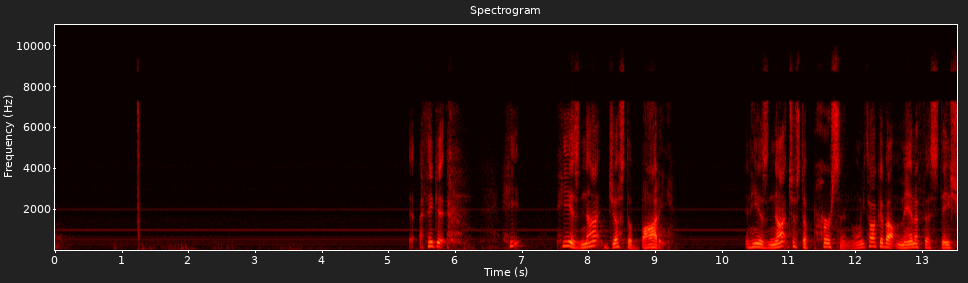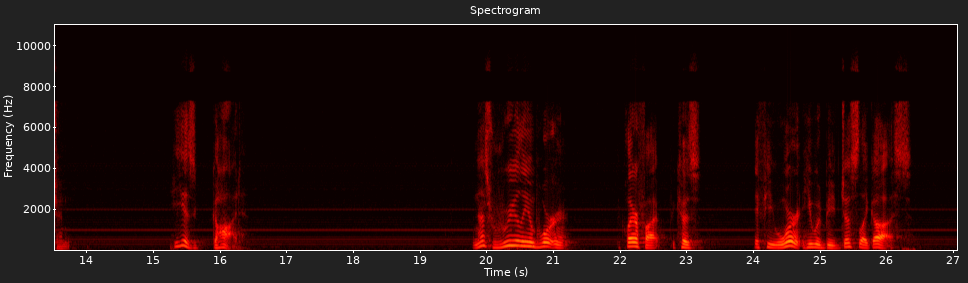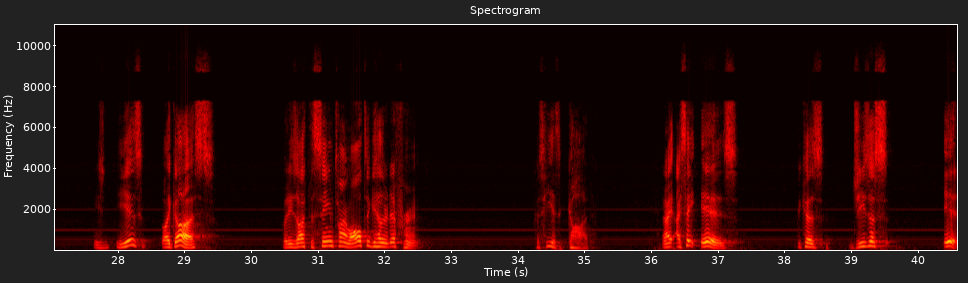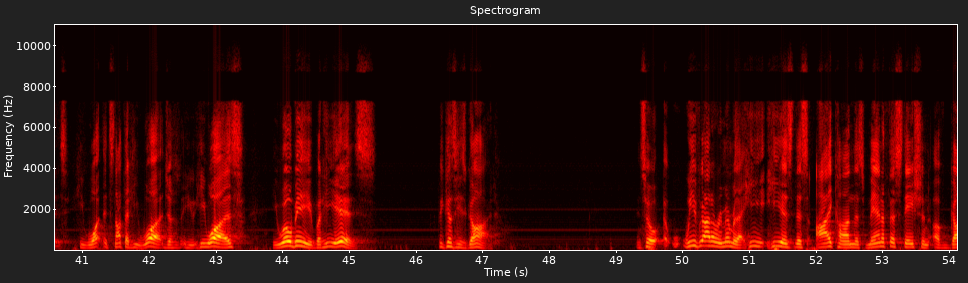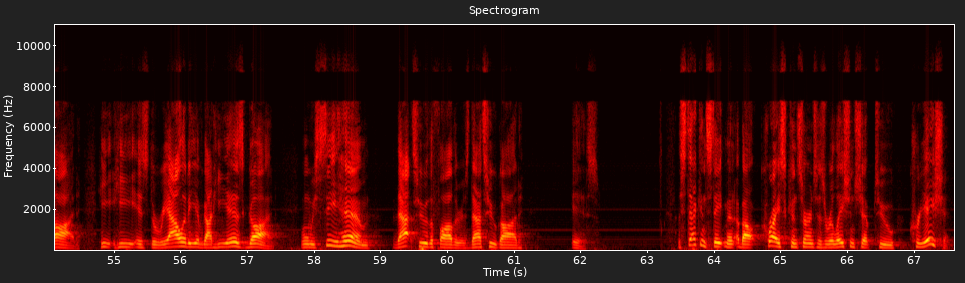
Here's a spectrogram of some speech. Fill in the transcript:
I think it, he, he is not just a body, and he is not just a person. When we talk about manifestation, he is God. And that's really important to clarify because if he weren't, he would be just like us. He's, he is like us, but he's at the same time altogether different because he is God. And I, I, say is because Jesus is. He was, it's not that he was, just he, he was, he will be, but he is because he's God. And so uh, we've got to remember that. He, he is this icon, this manifestation of God. He, he is the reality of God. He is God. When we see him, that's who the Father is. That's who God is. The second statement about Christ concerns his relationship to creation.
